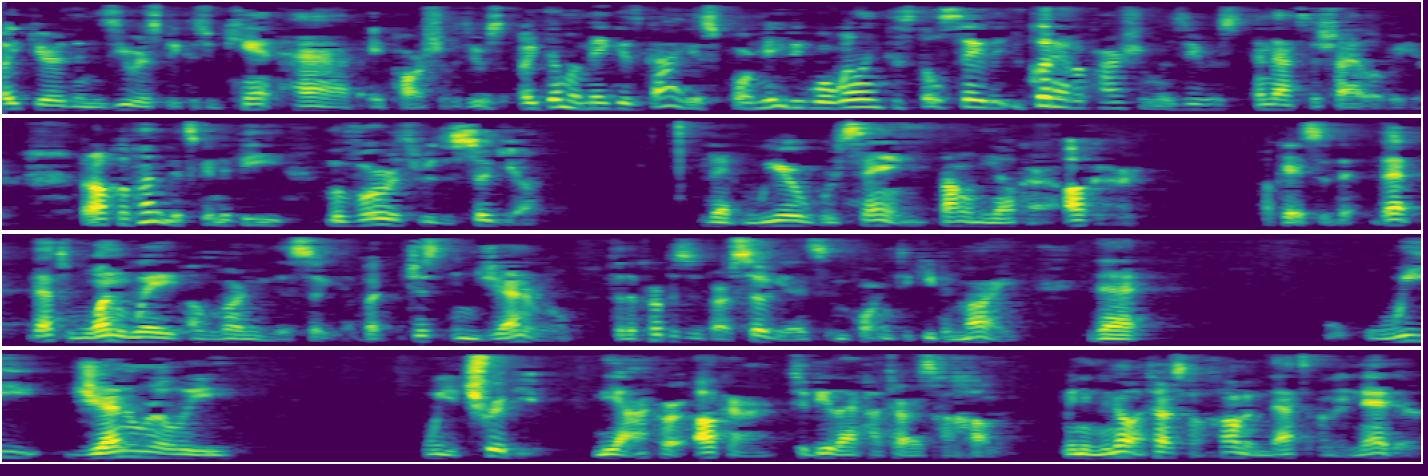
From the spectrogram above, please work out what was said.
Aikir than Naziris because you can't have a partial Naziris? Aidim Omegas Gaius, or maybe we're willing to still say that you could have a partial Naziris, and that's the Shiloh over here. But Al Kapanim, it's going to be Mavur through the Sugya that we're saying Baal Akar, Akar, Okay, so that, that, that's one way of learning this sugya. But just in general, for the purposes of our sugya, it's important to keep in mind that we generally, we attribute mi'akar akar to be like hataras chachamim. Meaning we know hataras chachamim, that's on a neder.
